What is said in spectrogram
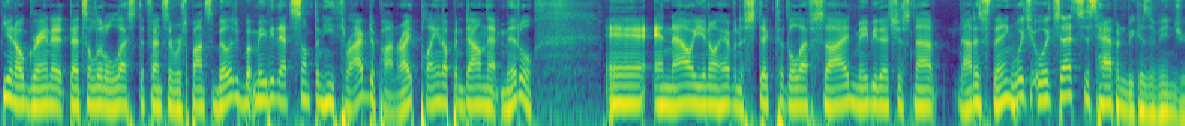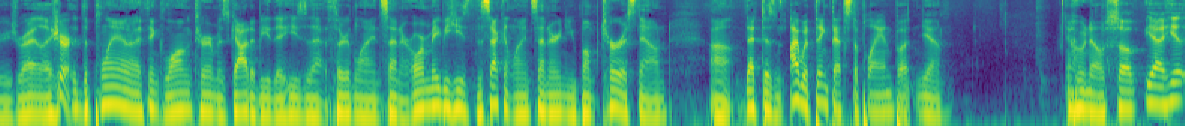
You know, granted, that's a little less defensive responsibility, but maybe that's something he thrived upon, right? Playing up and down that middle, and, and now you know having to stick to the left side. Maybe that's just not not his thing. Which which that's just happened because of injuries, right? Like Sure. the plan I think long term has got to be that he's that third line center, or maybe he's the second line center and you bump Turris down. Uh, that doesn't. I would think that's the plan, but Yeah. who knows? So yeah, he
